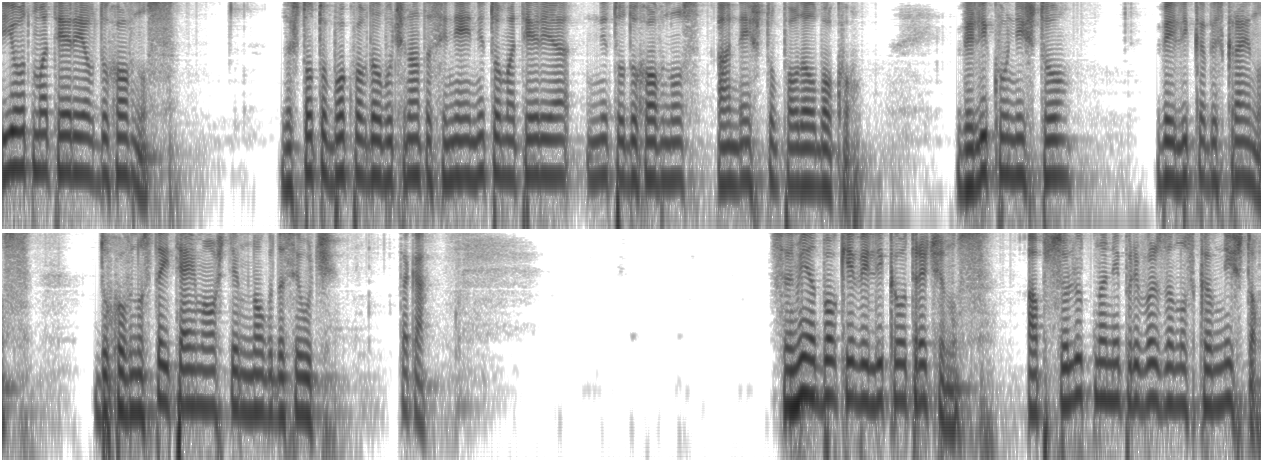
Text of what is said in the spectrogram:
и от материя в духовност. Защото Бог в дълбочината си не е нито материя, нито духовност, а нещо по-дълбоко. Велико нищо, велика безкрайност. Духовността и тя има още много да се учи. Така. Самият Бог е велика отреченост абсолютна непривързаност към нищо.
